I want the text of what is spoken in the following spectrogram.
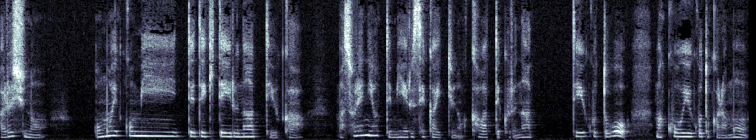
ある種の思い込みでできているなっていうかまあ、それによって見える世界っていうのが変わってくるなっていうことを、まあ、こういうことからも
